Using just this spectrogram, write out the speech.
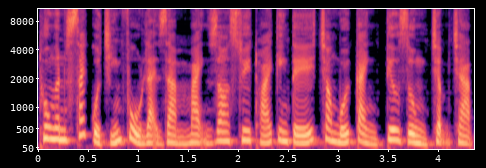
thu ngân sách của chính phủ lại giảm mạnh do suy thoái kinh tế trong bối cảnh tiêu dùng chậm chạp.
